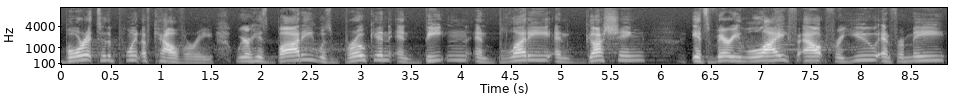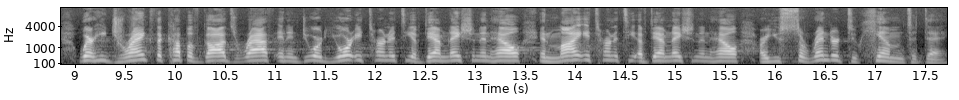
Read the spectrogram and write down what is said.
bore it to the point of Calvary, where his body was broken and beaten and bloody and gushing its very life out for you and for me, where he drank the cup of God's wrath and endured your eternity of damnation in hell and my eternity of damnation in hell, are you surrendered to him today?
